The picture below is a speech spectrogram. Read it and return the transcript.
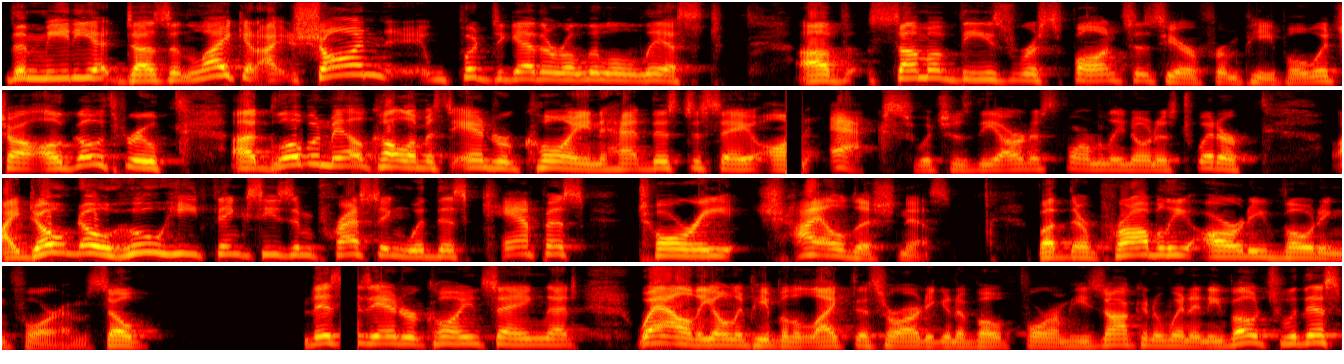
the media doesn't like it. I, Sean put together a little list of some of these responses here from people, which I'll, I'll go through. Uh, Globe and Mail columnist Andrew Coyne had this to say on X, which is the artist formerly known as Twitter. I don't know who he thinks he's impressing with this campus Tory childishness, but they're probably already voting for him. So this is Andrew Coyne saying that, well, the only people that like this are already going to vote for him. He's not going to win any votes with this.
